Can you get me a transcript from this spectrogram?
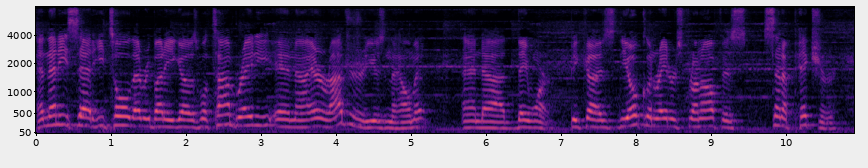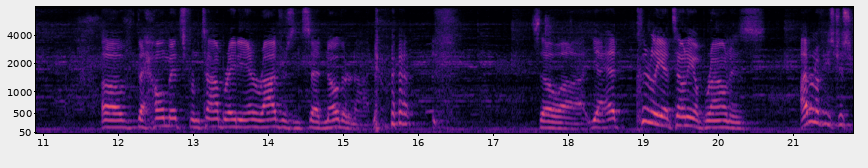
And then he said, he told everybody, he goes, well, Tom Brady and uh, Aaron Rodgers are using the helmet, and uh, they weren't. Because the Oakland Raiders front office sent a picture of the helmets from Tom Brady and Aaron Rodgers and said, no, they're not. so, uh, yeah, clearly Antonio Brown is, I don't know if he's just,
